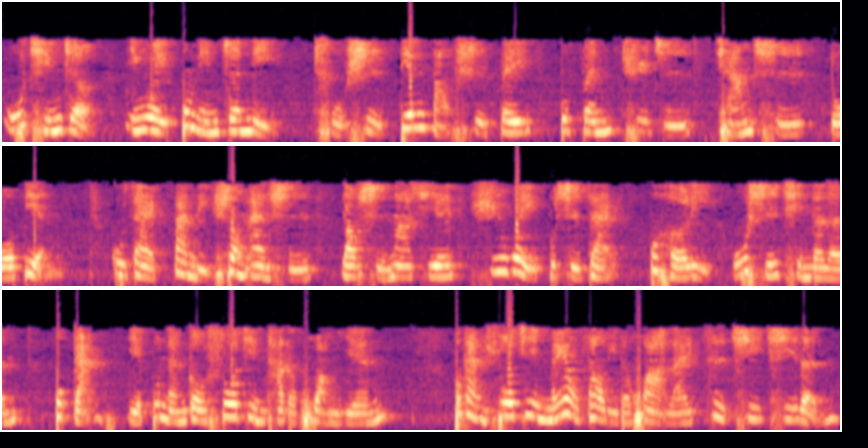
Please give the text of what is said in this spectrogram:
无情者因为不明真理，处事颠倒是非，不分曲直，强词夺辩，故在办理送案时，要使那些虚伪不实在。不合理、无实情的人，不敢也不能够说尽他的谎言，不敢说尽没有道理的话来自欺欺人。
